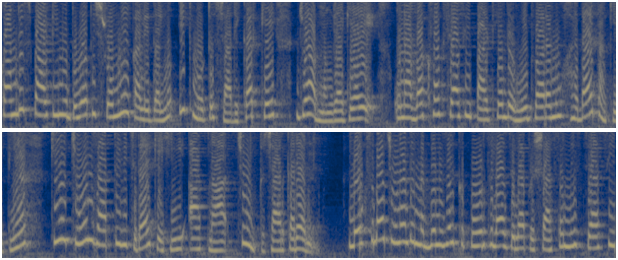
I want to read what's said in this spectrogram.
ਕਾਂਗਰਸ ਪਾਰਟੀ ਨੇ 2 ਅਤੇ ਸ਼੍ਰੋਮਣੀ ਅਕਾਲੀ ਦਲ ਨੂੰ ਇੱਕ ਨੋਟਿਸ ਜਾਰੀ ਕਰਕੇ ਜਵਾਬ ਮੰਗਿਆ ਗਿਆ ਹੈ ਉਨ੍ਹਾਂ ਵੱਖ-ਵੱਖ ਸਿਆਸੀ ਪਾਰਟੀਆਂ ਦੇ ਉਮੀਦਵਾਰਾਂ ਨੂੰ ਹਦਾਇਤਾਂ ਕੀਤੀਆਂ ਕਿ ਉਹ ਚੋਣ ਜ਼ਾਬਤੇ ਵਿੱਚ ਰਹਿ ਕੇ ਹੀ ਆਪਣਾ ਚੋਣ ਪ੍ਰਚਾਰ ਕਰਨ। ਲੋਕ ਸਭਾ ਚੋਣਾਂ ਦੇ ਮੱਦੇਨਜ਼ਰ ਕਪੂਰਥਲਾ ਜ਼ਿਲ੍ਹਾ ਪ੍ਰਸ਼ਾਸਨ ਨੇ ਸਿਆਸੀ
